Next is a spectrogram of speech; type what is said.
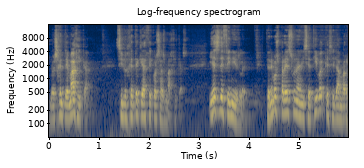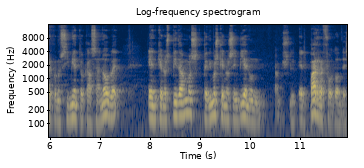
No, es gente mágica, sino gente que hace cosas mágicas. Y es definirle. Tenemos para eso una iniciativa que se llama Reconocimiento Causa Noble, en que nos pidamos, pedimos que nos envíen el párrafo donde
